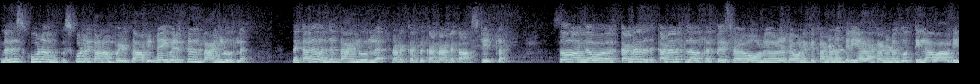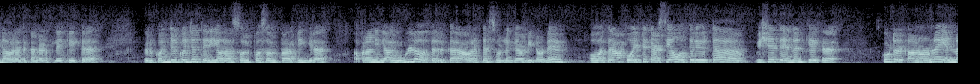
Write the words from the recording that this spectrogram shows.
என்னது ஸ்கூனம் ஸ்கூட்டர் காணாமல் போயிடுதா அப்படின்னா இவர் இருக்கிறது பெங்களூர்ல. இந்த கதை வந்து பெங்களூர்ல நடக்கிறது கர்நாடகா ஸ்டேட்ல. ஸோ அங்கே கன்னட கன்னடத்தில் ஒருத்தர் பேசுகிறார் உனக்கு உனக்கு கன்னடம் தெரியாதா? கன்னடம் கொத்திலாவா? அப்படின்னு அவர் அந்த கன்னடத்திலே கேட்குறார் இவர் கொஞ்சம் கொஞ்சம் தெரியும் அதான் சொல்ப சொல்ப அப்படிங்கிறார். அப்புறம் நீங்கள் அங்கே உள்ள ஒருத்தர் இருக்கார் அவர்கிட்ட சொல்லுங்க அப்படின்னோடனே ஒவ்வொருத்தராக போயிட்டு கடைசியாக ஒருத்தர்கிட்ட விஷயத்தை என்னன்னு கேட்குறார் ஸ்கூட்டர் காணணும்னா என்ன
